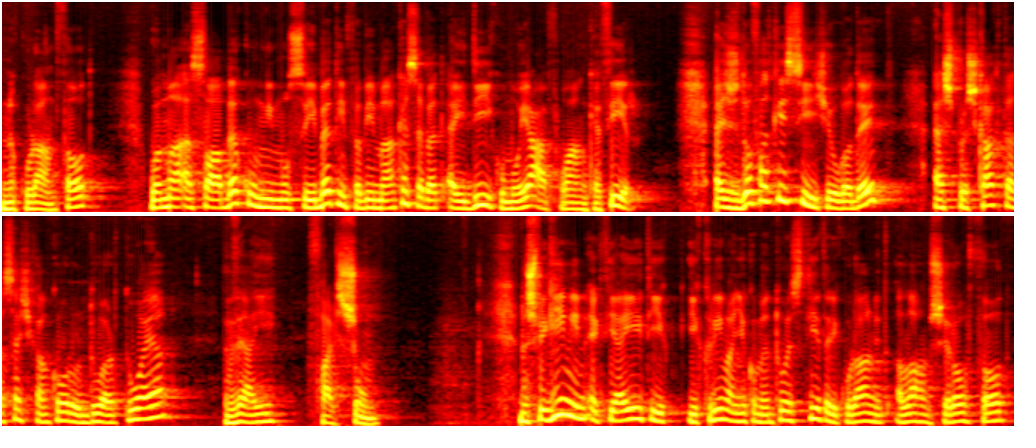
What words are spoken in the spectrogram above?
Në Kur'an thotë, Wa ma asabakum min musibatin fa bima kasabat aydikum wa ya'fu an kathir. E çdo fatkeqësi që ju godet, është për shkak të asaj që kanë korrur duart tuaja dhe Ai fal shumë. Në shpjegimin e këtij ajeti Ikrima një komentues tjetër i Kur'anit, Allahu mëshiroftë, thotë,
